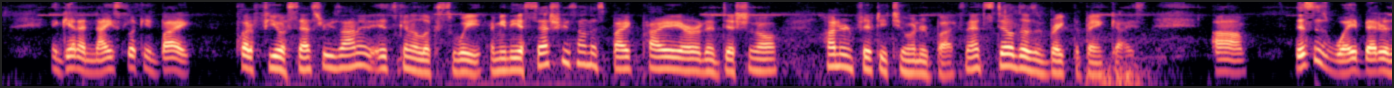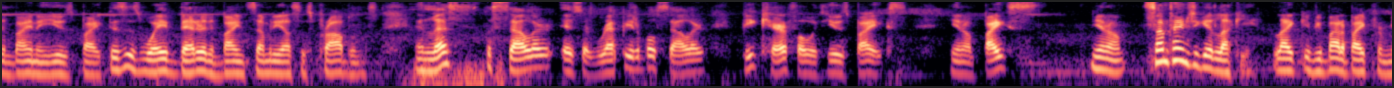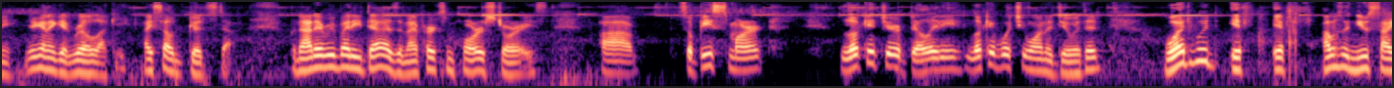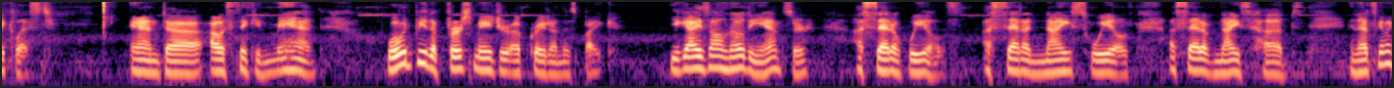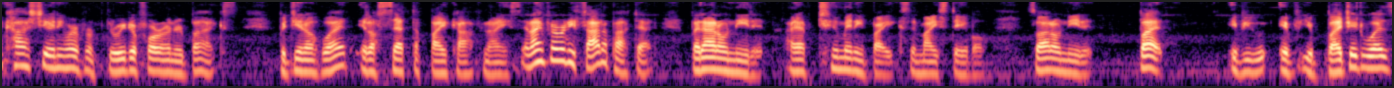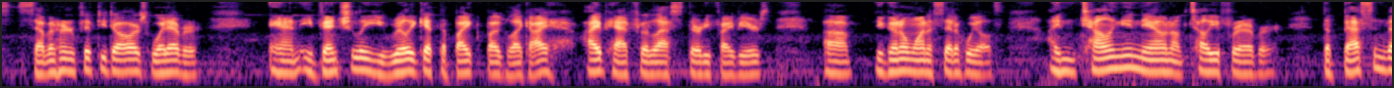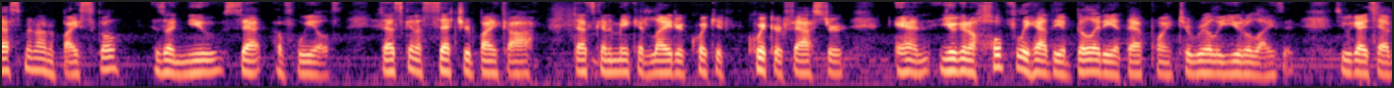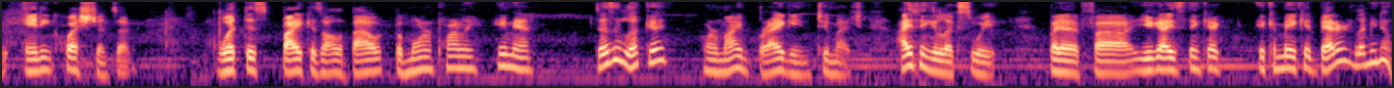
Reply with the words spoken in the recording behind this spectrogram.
and get a nice looking bike. Put a few accessories on it. It's going to look sweet. I mean, the accessories on this bike probably are an additional 150, 200 bucks. That still doesn't break the bank, guys. Um, this is way better than buying a used bike. This is way better than buying somebody else's problems. Unless the seller is a reputable seller, be careful with used bikes. You know, bikes, you know, sometimes you get lucky. Like if you bought a bike from me, you're going to get real lucky. I sell good stuff. But not everybody does, and I've heard some horror stories. Uh, so be smart. Look at your ability. Look at what you want to do with it. What would, if, if I was a new cyclist, and uh, I was thinking, man, what would be the first major upgrade on this bike? You guys all know the answer a set of wheels, a set of nice wheels, a set of nice hubs. And that's going to cost you anywhere from three to four hundred bucks. But you know what? It'll set the bike off nice. And I've already thought about that, but I don't need it. I have too many bikes in my stable, so I don't need it. But if you if your budget was $750, whatever, and eventually you really get the bike bug like I I've had for the last 35 years, uh, you're going to want a set of wheels. I'm telling you now, and I'll tell you forever, the best investment on a bicycle is a new set of wheels. That's going to set your bike off. That's going to make it lighter, quicker, quicker, faster, and you're going to hopefully have the ability at that point to really utilize it. So, you guys have any questions on what this bike is all about, but more importantly, hey man, does it look good or am I bragging too much? I think it looks sweet, but if uh, you guys think I, it can make it better, let me know.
